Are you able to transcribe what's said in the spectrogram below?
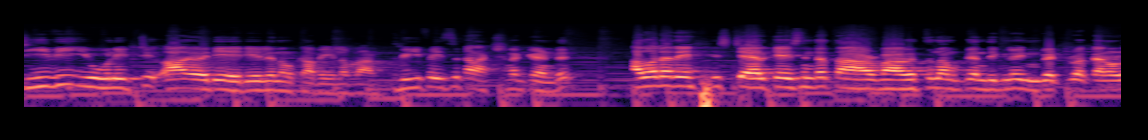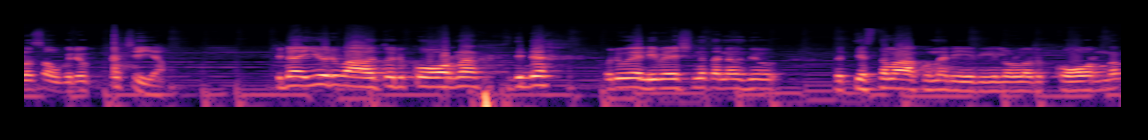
ടി വി യൂണിറ്റ് ആ ഒരു ഏരിയയിൽ നമുക്ക് അവൈലബിൾ ആണ്. ത്രീ ഫേസ് കണക്ഷൻ ഒക്കെ ഉണ്ട്. അതുപോലെ അതെ ഈ സ്റ്റെയർ കേസിന്റെ താഴ്ഭാഗത്ത് നമുക്ക് എന്തെങ്കിലും ഇൻവെർട്ടർ വെക്കാനുള്ള സൗകര്യം ഒക്കെ ചെയ്യാം. പിന്നെ ഈ ഒരു ഭാഗത്ത് ഒരു കോർണർ ഇതിന്റെ ഒരു എലിവേഷനെ തന്നെ ഒരു വ്യത്യസ്തമാക്കുന്ന രീതിയിലുള്ള ഒരു കോർണർ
